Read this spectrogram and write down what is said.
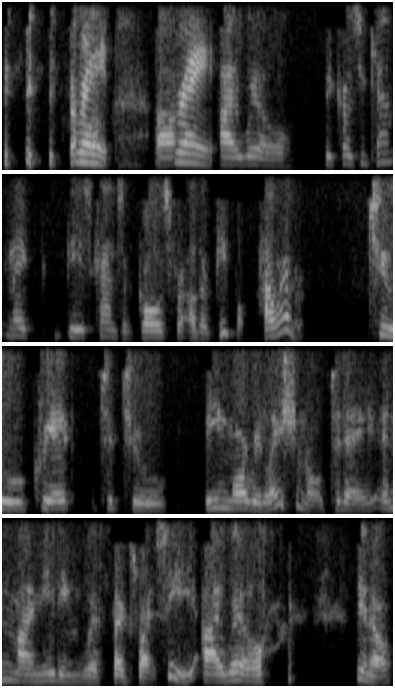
know? right uh, right i will because you can't make these kinds of goals for other people however to create to to be more relational today in my meeting with XYZ, I will, you know,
